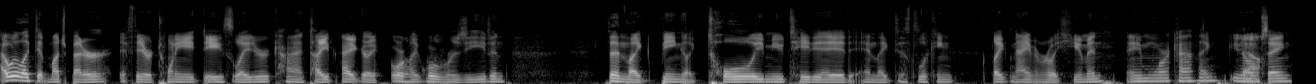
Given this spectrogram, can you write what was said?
I would have liked it much better if they were 28 days later kind of type I agree or like World War Z even, than like being like totally mutated and like just looking like not even really human anymore kind of thing. You know what I'm saying?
